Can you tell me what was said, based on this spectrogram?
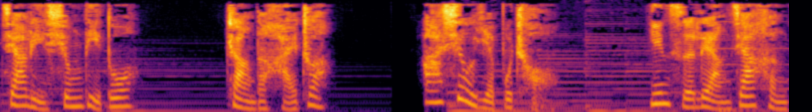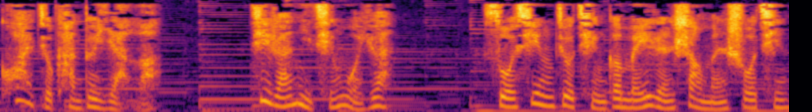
家里兄弟多，长得还壮，阿秀也不丑，因此两家很快就看对眼了。既然你情我愿，索性就请个媒人上门说亲，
